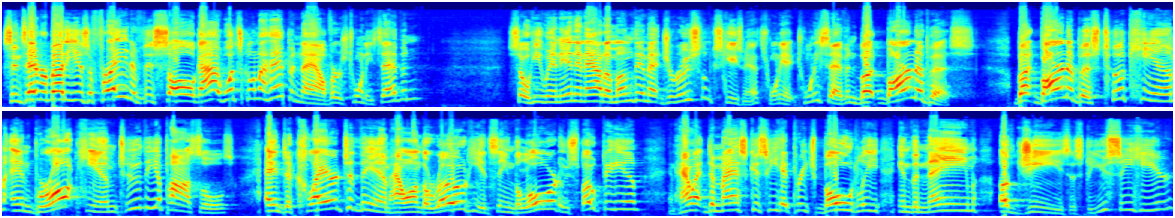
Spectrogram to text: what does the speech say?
Since everybody is afraid of this Saul guy, what's going to happen now? Verse 27. So he went in and out among them at Jerusalem. Excuse me, that's 28, 27. But Barnabas, but Barnabas took him and brought him to the apostles and declared to them how on the road he had seen the Lord who spoke to him, and how at Damascus he had preached boldly in the name of Jesus. Do you see here?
